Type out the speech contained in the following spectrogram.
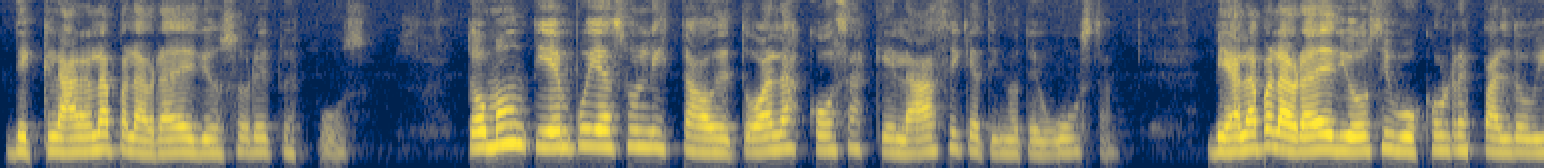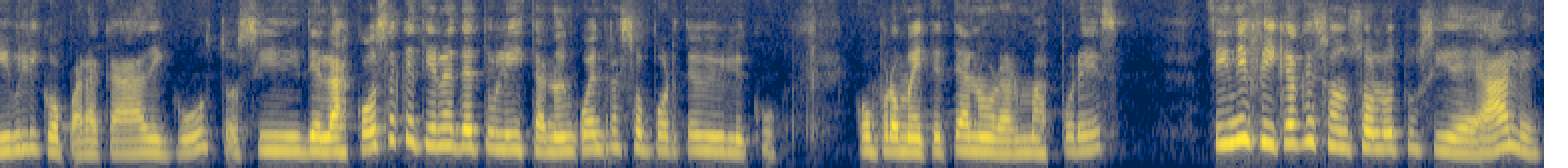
Declara la palabra de Dios sobre tu esposo. Toma un tiempo y haz un listado de todas las cosas que él hace y que a ti no te gustan. Vea la palabra de Dios y busca un respaldo bíblico para cada disgusto. Si de las cosas que tienes de tu lista no encuentras soporte bíblico, comprométete a no orar más por eso. Significa que son solo tus ideales,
